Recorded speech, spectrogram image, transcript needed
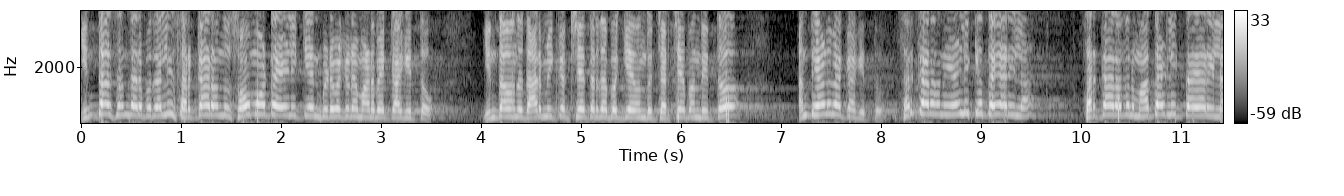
ಇಂಥ ಸಂದರ್ಭದಲ್ಲಿ ಸರ್ಕಾರ ಒಂದು ಸೋಮೋಟ ಹೇಳಿಕೆಯನ್ನು ಬಿಡುಗಡೆ ಮಾಡಬೇಕಾಗಿತ್ತು. ಇಂಥ ಒಂದು ಧಾರ್ಮಿಕ ಕ್ಷೇತ್ರದ ಬಗ್ಗೆ ಒಂದು ಚರ್ಚೆ ಬಂದಿತ್ತು ಅಂತ ಹೇಳಬೇಕಾಗಿತ್ತು. ಸರ್ಕಾರ ಅದನ್ನು ಹೇಳಲಿಕ್ಕೆ ತಯಾರಿಲ್ಲ. ಸರ್ಕಾರ ಅದನ್ನು ಮಾತಾಡ್ಲಿಕ್ಕೆ ತಯಾರಿಲ್ಲ.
